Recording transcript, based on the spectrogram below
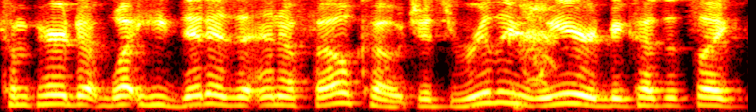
compared to what he did as an NFL coach. It's really weird because it's like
